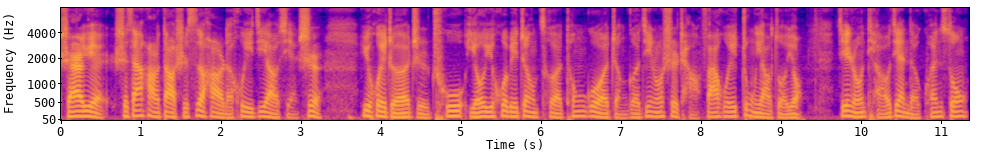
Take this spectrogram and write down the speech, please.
12月13号到14号的会议纪要显示，与会者指出，由于货币政策通过整个金融市场发挥重要作用，金融条件的宽松，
